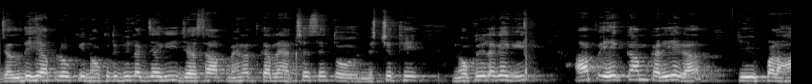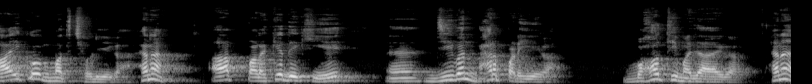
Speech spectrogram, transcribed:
जल्दी ही आप लोग की नौकरी भी लग जाएगी। जैसा आप मेहनत कर रहे हैं अच्छे से तो निश्चित ही नौकरी लगेगी। आप एक काम करिएगा कि पढ़ाई को मत छोड़िएगा, है ना? आप पढ़ के देखिए जीवन भर पढ़िएगा, बहुत ही मज़ा आएगा, है ना?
